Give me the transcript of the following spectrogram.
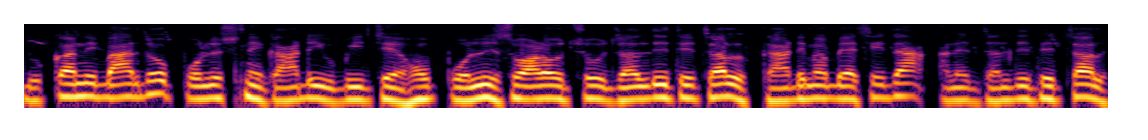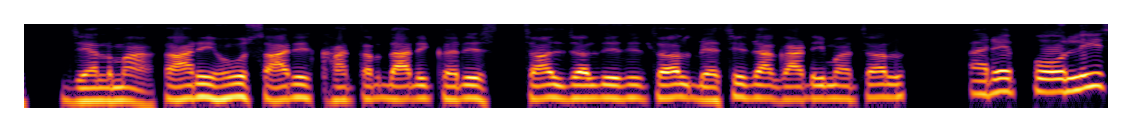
દુકાનની બહાર જો, પોલીસની ગાડી ઊભી છે. હું પોલીસવાળો છું. જલ્દીથી ચલ, ગાડીમાં બેસી જા અને જલ્દીથી ચલ જેલમાં. તારી હું સારી ખાતરદારી કરીશ. ચાલ, જલ્દીથી ચલ, બેસી જા ગાડીમાં, ચાલ. અરે પોલીસ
